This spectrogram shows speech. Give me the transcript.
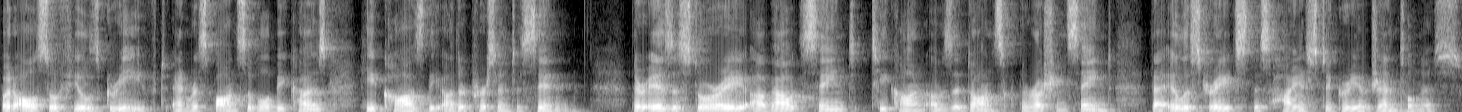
but also feels grieved and responsible because he caused the other person to sin. There is a story about Saint Tikhon of Zadonsk, the Russian saint, that illustrates this highest degree of gentleness.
